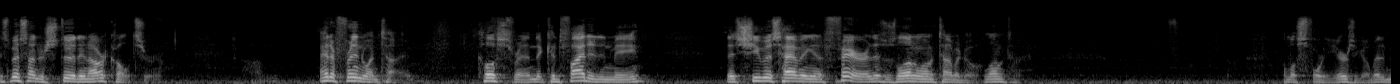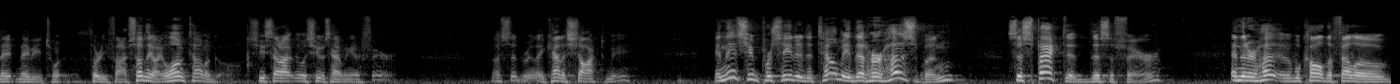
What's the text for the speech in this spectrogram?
is misunderstood in our culture. Um, I had a friend one time, close friend, that confided in me that she was having an affair. This was a long, long time ago, long time almost 40 years ago, but maybe 35, something like a long time ago. She said well, she was having an affair. I said, really? It kind of shocked me. And then she proceeded to tell me that her husband suspected this affair, and that her we'll call the fellow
